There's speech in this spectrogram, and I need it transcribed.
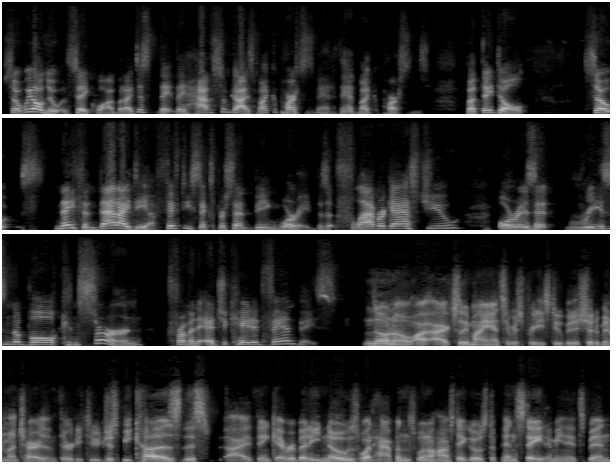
So we all knew it with Saquon, but I just they they have some guys. Micah Parsons, man, if they had Micah Parsons, but they don't. So Nathan, that idea, 56% being worried, does it flabbergast you? or is it reasonable concern from an educated fan base? No, no. I, actually, my answer was pretty stupid. It should have been much higher than 32, just because this. I think everybody knows what happens when Ohio State goes to Penn State. I mean, it's been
